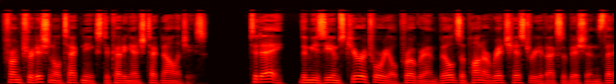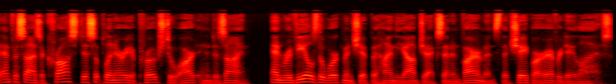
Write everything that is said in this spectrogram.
from traditional techniques to cutting edge technologies. Today, the museum's curatorial program builds upon a rich history of exhibitions that emphasize a cross disciplinary approach to art and design, and reveals the workmanship behind the objects and environments that shape our everyday lives.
